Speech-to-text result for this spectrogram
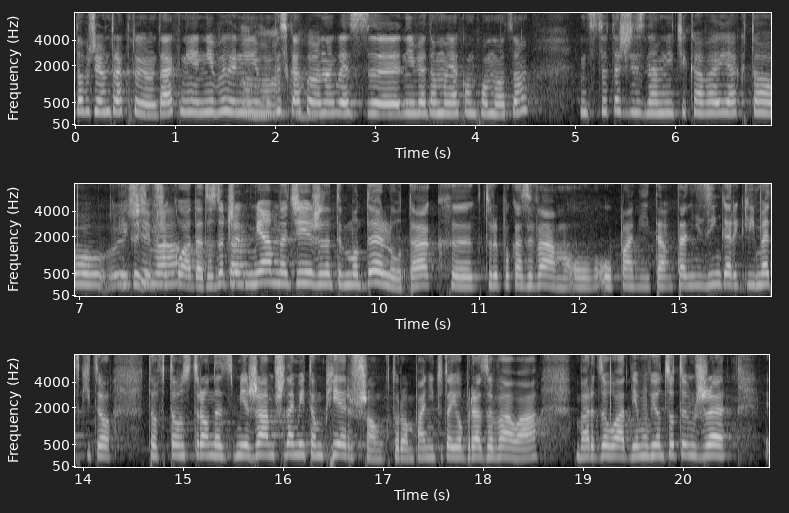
dobrze ją traktują, tak? Nie, nie, wy, nie Mhm, wyskakują nagle z nie wiadomo jaką pomocą. Więc to też jest dla mnie ciekawe, jak to Jak się ma. przekłada? To znaczy Tak. miałam nadzieję, że na tym modelu, tak, y, który pokazywałam u, u pani tam, Tani Zinger i Klimecki, to, to w tą stronę zmierzałam, przynajmniej tą pierwszą, którą pani tutaj obrazowała bardzo ładnie, mówiąc o tym, że y,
